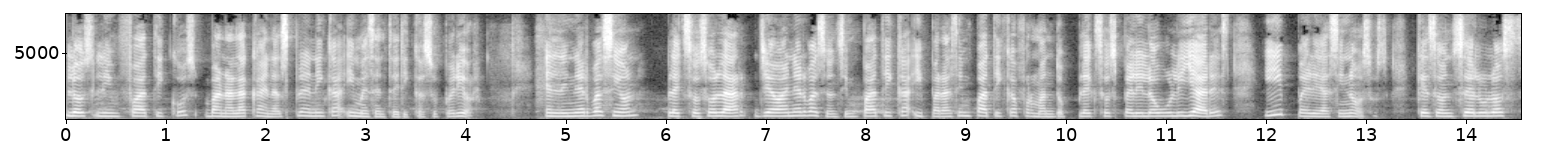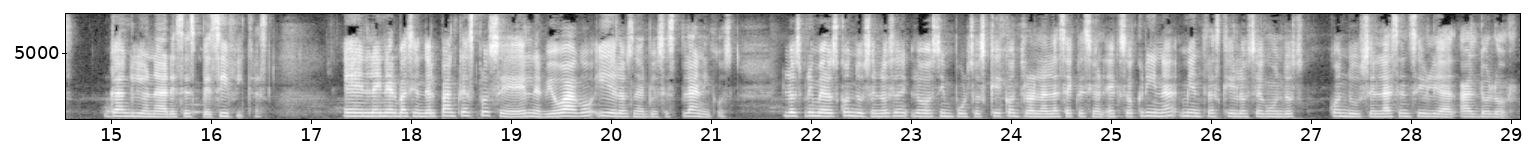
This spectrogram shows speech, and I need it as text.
Los linfáticos van a la cadena esplénica y mesentérica superior. En la inervación, plexo solar lleva inervación simpática y parasimpática formando plexos pelilobulillares y periacinosos, que son células ganglionares específicas. En la inervación del páncreas procede del nervio vago y de los nervios esplánicos. Los primeros conducen los, impulsos que controlan la secreción exocrina, mientras que los segundos conducen la sensibilidad al dolor.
